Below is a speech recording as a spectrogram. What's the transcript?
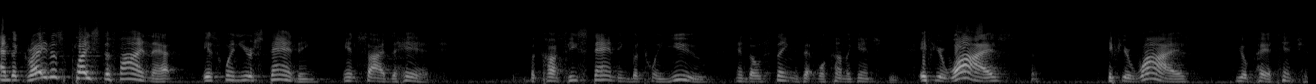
And the greatest place to find that is when you're standing inside the hedge. Because he's standing between you and those things that will come against you. If you're wise, if you're wise, you'll pay attention.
